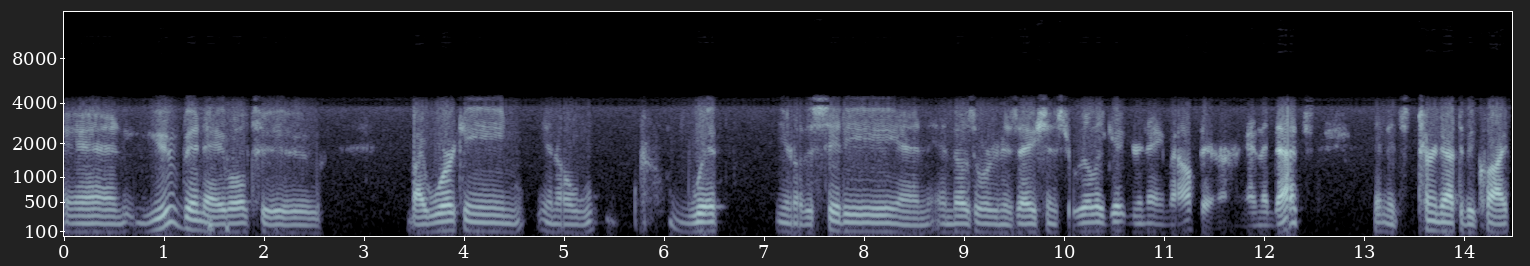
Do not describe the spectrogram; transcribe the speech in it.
And you've been able to, by working, you know, with, you know, the city and and those organizations to really get your name out there. And that's, and it's turned out to be quite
